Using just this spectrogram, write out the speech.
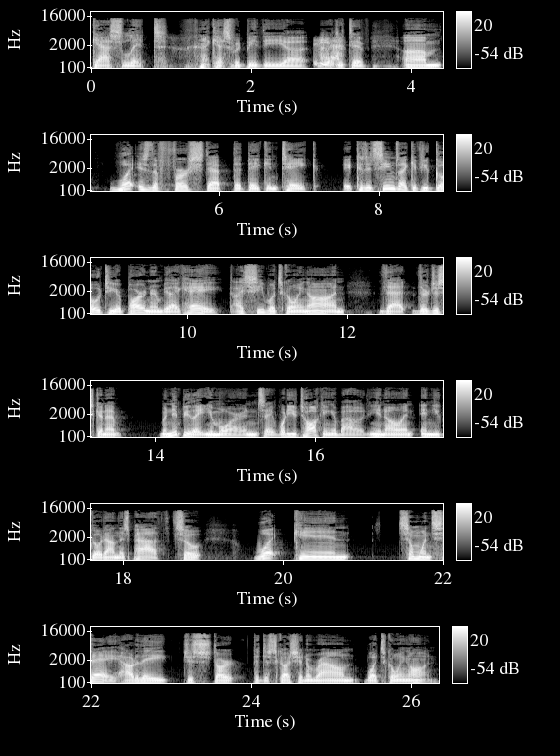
gaslit, I guess would be the uh, Yeah. adjective. Um, what is the first step that they can take? Because it, seems like if you go to your partner and be like, "Hey, I see what's going on," that they're just gonna manipulate you more and say, "What are you talking about?" You know, and and you go down this path. So, what can someone say? How do they just start the discussion around what's going on?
